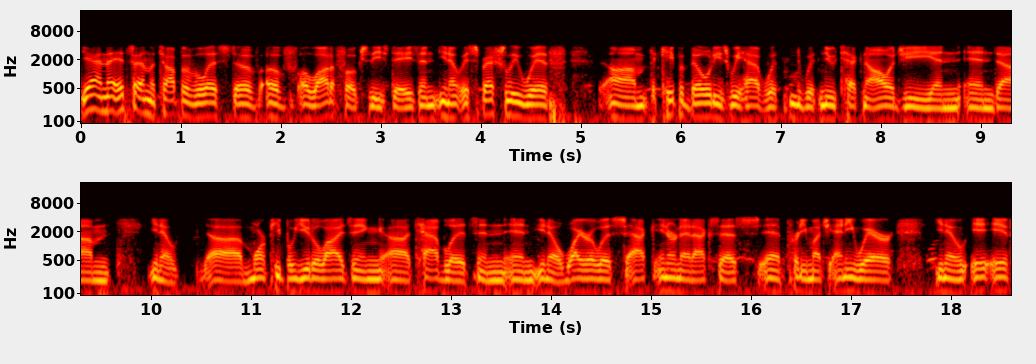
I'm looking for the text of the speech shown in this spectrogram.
Yeah, and it's on the top of the list of, of a lot of folks these days, and you know, especially with um, the capabilities we have with with new technology and and um, you know uh, more people utilizing uh, tablets and and you know wireless ac- internet access uh, pretty much anywhere. You know, if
